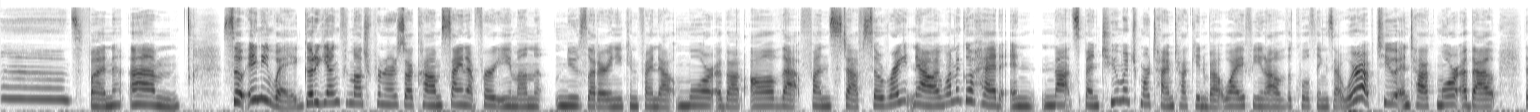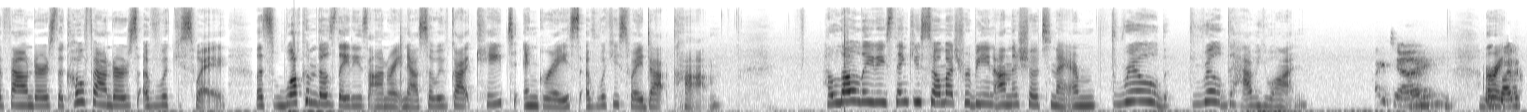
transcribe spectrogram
Uh, it's fun. Um, so anyway, go to youngfemaleentrepreneurs.com, sign up for our email newsletter, and you can find out more about all of that fun stuff. So right now, I want to go ahead and not spend too much more time talking about Wifey and all of the cool things that we're up to, and talk more about the founders, the co-founders of Wikisway. Let's welcome those ladies on right now. So we've got Kate and Grace of Wikisway.com. Hello, ladies. Thank you so much for being on the show tonight. I'm thrilled, thrilled to have you on. Hi, Jen. All right.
